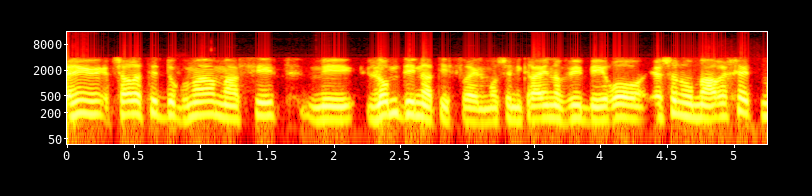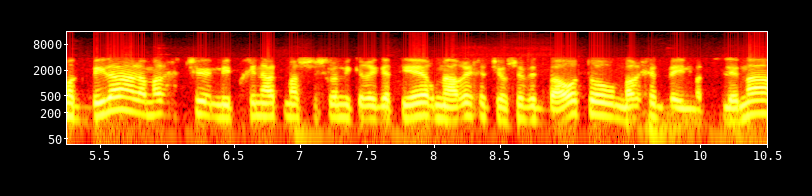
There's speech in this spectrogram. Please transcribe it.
אני, אפשר לתת דוגמה מעשית מלא מדינת ישראל, מה שנקרא עין אבי בעירו. יש לנו מערכת מקבילה למערכת שמבחינת מה ששלומי כרגע תיאר, מערכת שיושבת באוטו, מערכת עם מצלמה,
